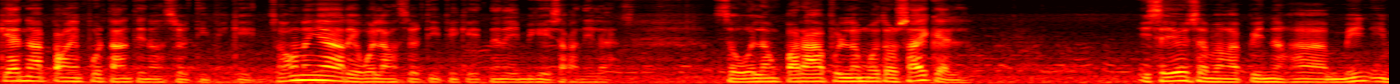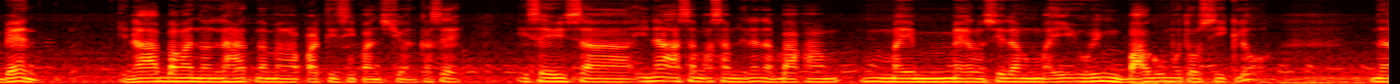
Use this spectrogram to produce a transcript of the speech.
Kaya napaka-importante ng certificate. So, ang nangyari, walang certificate na naibigay sa kanila. So, walang parapol ng motorcycle. Isa yun sa mga pinaka main event. Inaabangan ng lahat ng mga participants yun. Kasi, isa yun sa inaasam-asam nila na baka may meron silang maiuwing bagong motorsiklo na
